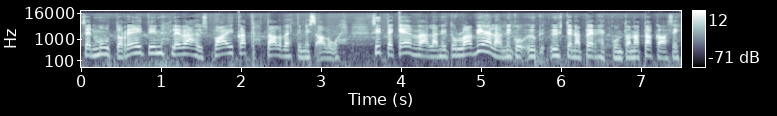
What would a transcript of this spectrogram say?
sen muuttoreitin, levähyspaikat, talvehtimisalue. Sitten keväällä niin tullaan vielä niin kuin yhtenä perhekuntana takaisin,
